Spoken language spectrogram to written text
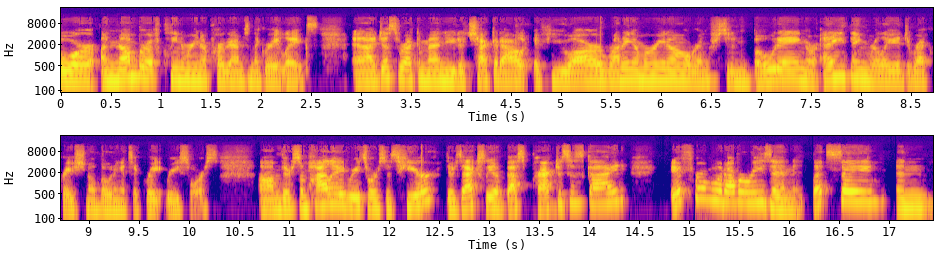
for a number of clean marina programs in the Great Lakes. And I just recommend you to check it out if you are running a marina or interested in boating or anything related to recreational boating. It's a great resource. Um, there's some highlighted resources here. There's actually a best practices guide if for whatever reason, let's say, and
